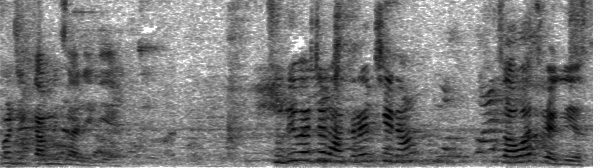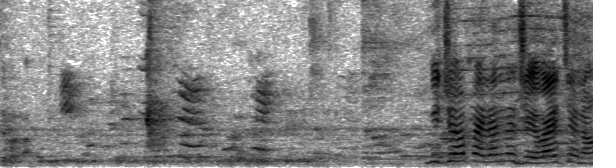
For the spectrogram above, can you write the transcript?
पण रिकामी झालेली आहे. चुलीवरच्या भाकऱ्यांची ना चवच वेगळी असते बघा. मी जेव्हा पहिल्यांदा जेवायचे ना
